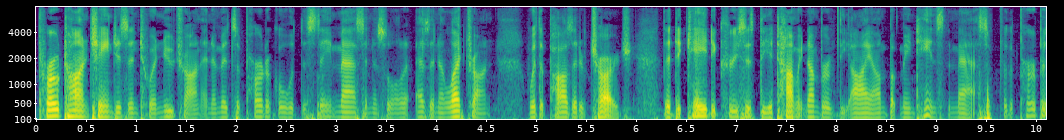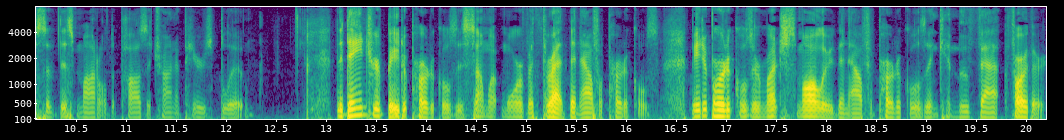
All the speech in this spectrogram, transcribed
proton changes into a neutron and emits a particle with the same mass as an electron with a positive charge. The decay decreases the atomic number of the ion but maintains the mass. For the purpose of this model, the positron appears blue. The danger of beta particles is somewhat more of a threat than alpha particles. Beta particles are much smaller than alpha particles and can move farther.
